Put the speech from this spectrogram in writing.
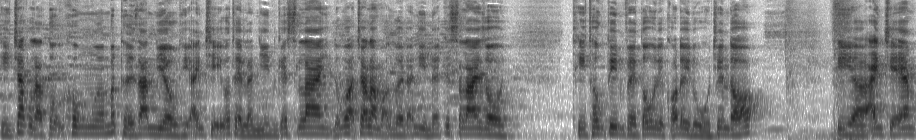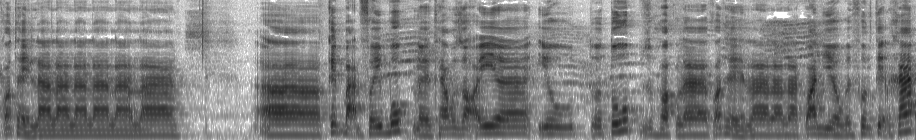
thì chắc là tôi cũng không mất thời gian nhiều thì anh chị có thể là nhìn cái slide đúng không ạ? Chắc là mọi người đã nhìn thấy cái slide rồi. Thì thông tin về tôi thì có đầy đủ trên đó. Thì uh, anh chị em có thể là là là là là, là uh, kết bạn Facebook này theo dõi uh, YouTube hoặc là có thể là là là qua nhiều cái phương tiện khác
